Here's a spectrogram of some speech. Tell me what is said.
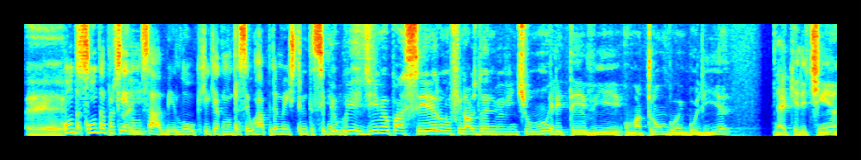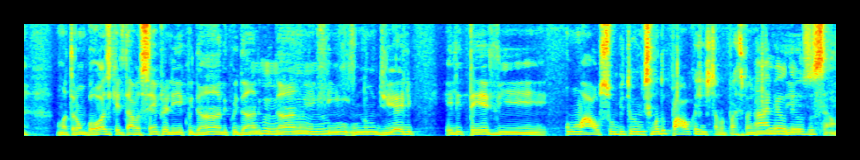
É, Conta, eu- conta pra eu quem não saí- sabe, Lu, o que, que aconteceu rapidamente, 30 Eu segundos. perdi meu parceiro no final de 2021. Ele teve uma tromboembolia, né? Que ele tinha uma trombose, que ele estava sempre ali cuidando e cuidando Uhum, e cuidando. E, enfim, num dia ele, ele teve um mal súbito em cima do palco. A gente estava participando de um Ai, meu. Deus do céu.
